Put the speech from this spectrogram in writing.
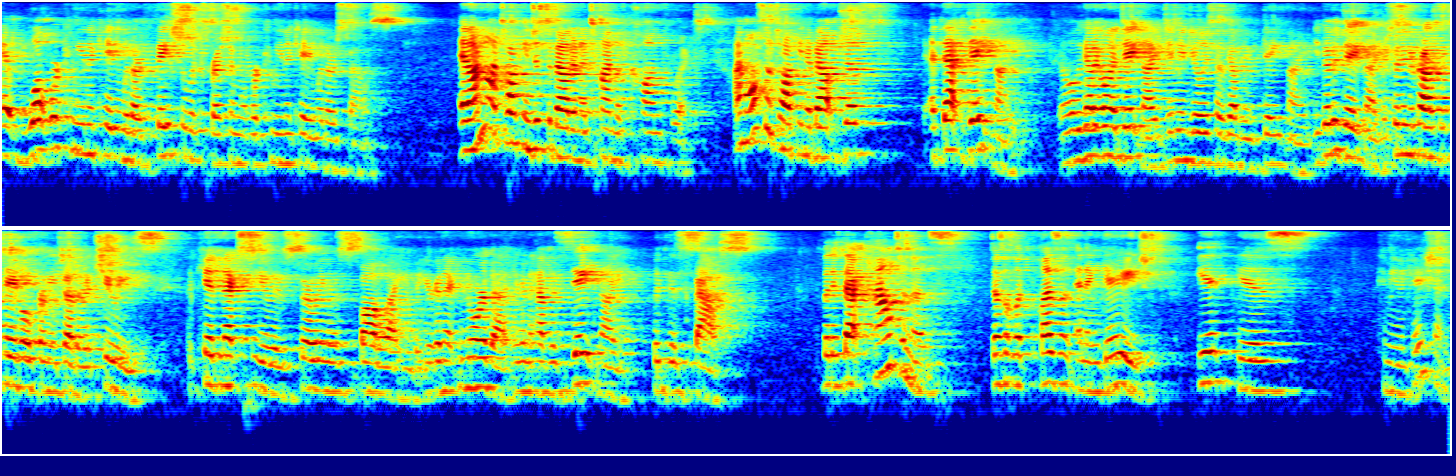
at what we're communicating with our facial expression when we're communicating with our spouse. And I'm not talking just about in a time of conflict. I'm also talking about just at that date night. Oh, we got to go on a date night. Jimmy and Julie said we got to do date night. You go to date night. You're sitting across the table from each other at Chuy's. The kid next to you is throwing his bottle at you, but you're going to ignore that. You're going to have this date night with this spouse. But if that countenance doesn't look pleasant and engaged, it is communication.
